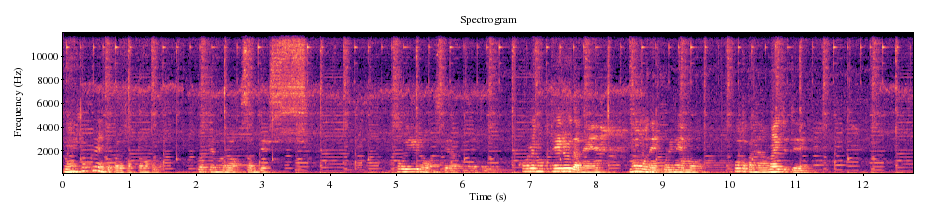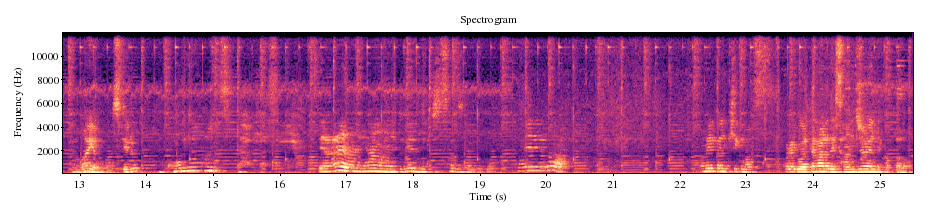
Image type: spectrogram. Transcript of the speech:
400円とかで買ったのかな。グアテマラさんです。そういうのは捨てられないという。これもペルーだね。もうねこれねもうこことかね穴開いてて。やばいよもう捨てる？こういう感じって履きやすいよいやいやいやとりあえずどっちつかずなんだけどこれはアメリカに着てきます。これグアテマラで30円で買ったの。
